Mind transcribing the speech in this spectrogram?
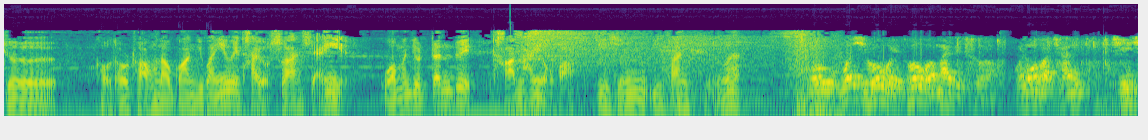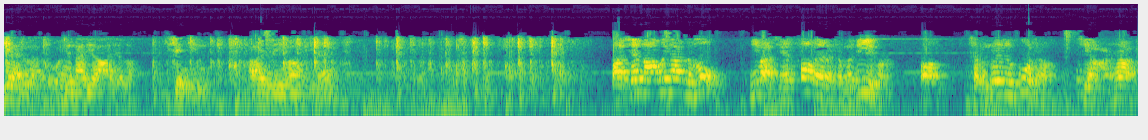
就口头传唤到公安机关，因为他有涉案嫌疑，我们就针对她男友啊进行一番询问。我我媳妇委托我卖的车，我我把钱提现了，我就拿家去了，现金二十一万块钱。把钱拿回家之后，你把钱放在了什么地方啊？整个这个过程讲上。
